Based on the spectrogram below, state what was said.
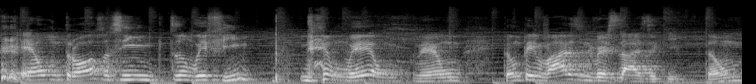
É um troço assim que tu não vê fim. Não é um, né? um. Então tem várias universidades aqui. Então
